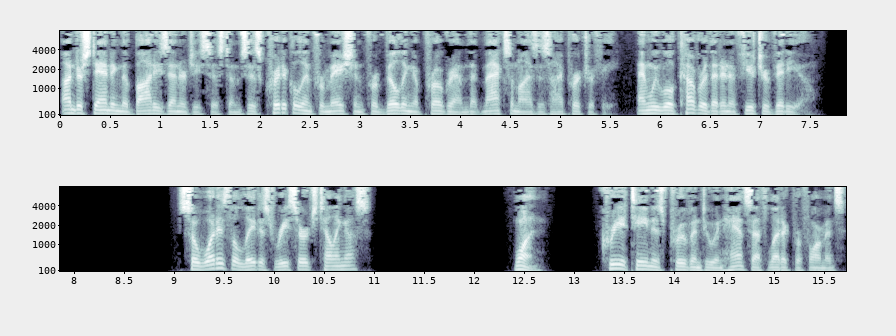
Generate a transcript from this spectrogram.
Understanding the body's energy systems is critical information for building a program that maximizes hypertrophy, and we will cover that in a future video. So what is the latest research telling us? 1. Creatine is proven to enhance athletic performance,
